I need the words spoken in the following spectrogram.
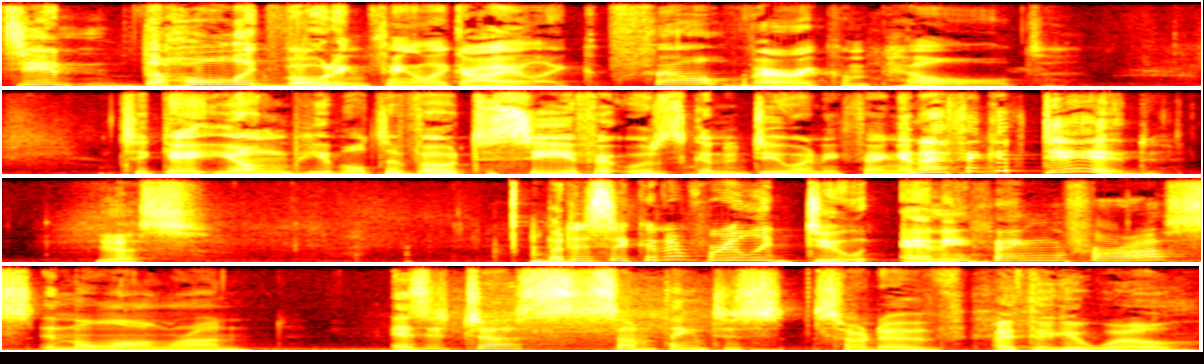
did the whole like voting thing like i like felt very compelled to get young people to vote to see if it was going to do anything and i think it did yes. but is it going to really do anything for us in the long run is it just something to s- sort of I think it will.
